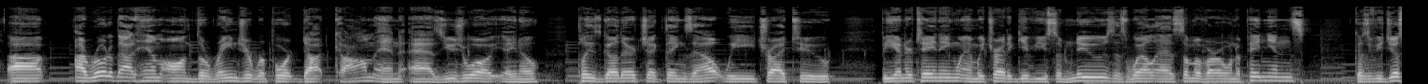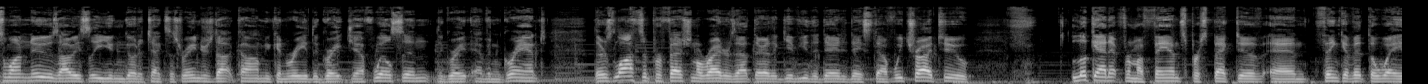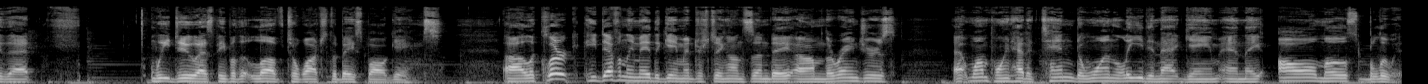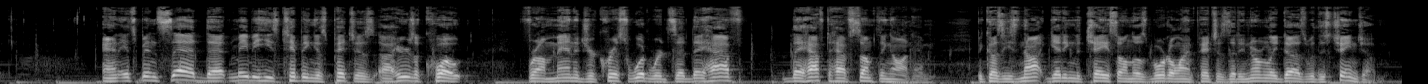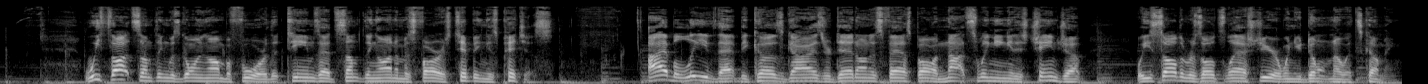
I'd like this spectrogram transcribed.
Uh, I wrote about him on therangerreport.com, and as usual, you know, please go there, check things out. We try to be entertaining and we try to give you some news as well as some of our own opinions. Because if you just want news, obviously you can go to TexasRangers.com. You can read the great Jeff Wilson, the great Evan Grant. There's lots of professional writers out there that give you the day to day stuff. We try to look at it from a fan's perspective and think of it the way that we do as people that love to watch the baseball games. Uh, Leclerc, he definitely made the game interesting on Sunday. Um, the Rangers at one point had a 10 to 1 lead in that game and they almost blew it. And it's been said that maybe he's tipping his pitches. Uh, here's a quote from manager Chris Woodward said they have they have to have something on him because he's not getting the chase on those borderline pitches that he normally does with his changeup. We thought something was going on before, that teams had something on him as far as tipping his pitches. I believe that because guys are dead on his fastball and not swinging at his changeup, well, you saw the results last year when you don't know it's coming.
